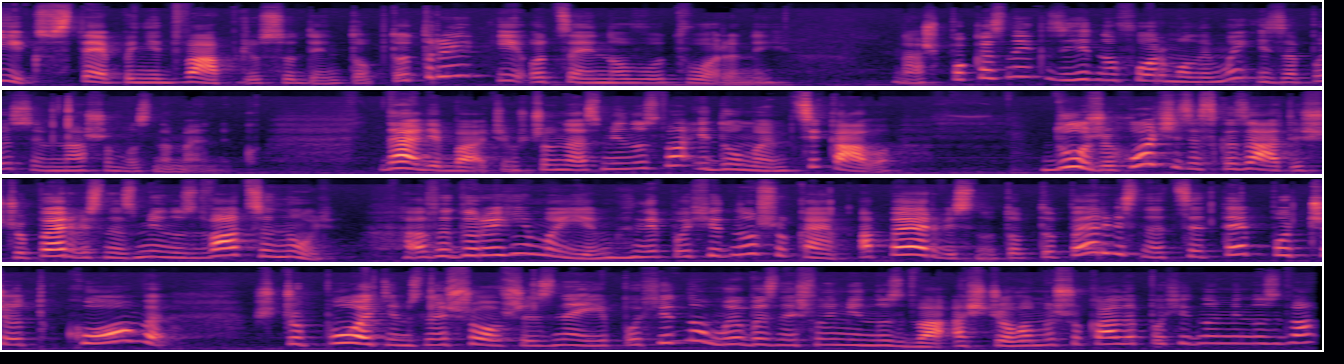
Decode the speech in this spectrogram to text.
х в степені 2 плюс 1, тобто 3, і оцей новоутворений наш показник, згідно формули, ми і записуємо в нашому знаменнику. Далі бачимо, що в нас мінус 2, і думаємо, цікаво. Дуже хочеться сказати, що первісне з мінус 2 це 0. Але, дорогі мої, ми не похідну шукаємо, а первісну. Тобто первісна це те початкове, що потім, знайшовши з неї похідну, ми би знайшли мінус 2. А з чого ми шукали похідну мінус 2?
